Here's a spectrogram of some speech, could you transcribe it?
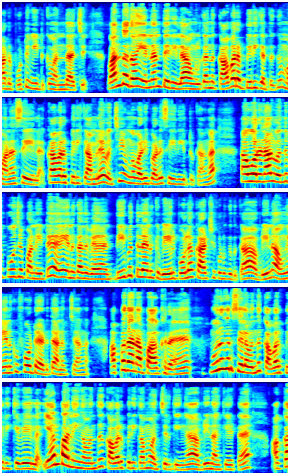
ஆர்டர் போட்டு வீட்டுக்கு வந்தாச்சு. வந்ததும் என்னன்னு தெரியல அவங்களுக்கு அந்த கவரை பிரிக்கிறதுக்கு மனசே இல்லை. கவரை பிரிக்காமலே வச்சு இவங்க வழிபாடு செய்துக்கிட்டு இருக்காங்க. ஒரு நாள் வந்து பூஜை பண்ணிவிட்டு எனக்கு அந்த வே தீபத்தில் எனக்கு வேல் போல் காட்சி கொடுக்குதுக்கா அப்படின்னு அவங்க எனக்கு ஃபோட்டோ எடுத்து அனுப்பிச்சாங்க. அப்போ தான் நான் பார்க்குறேன் முருகர் சிலை வந்து கவர் பிரிக்கவே இல்லை. ஏன்பா நீங்கள் வந்து கவர் பிரிக்காமல் வச்சுருக்கீங்க அப்படின்னு நான் கேட்டேன். அக்கா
